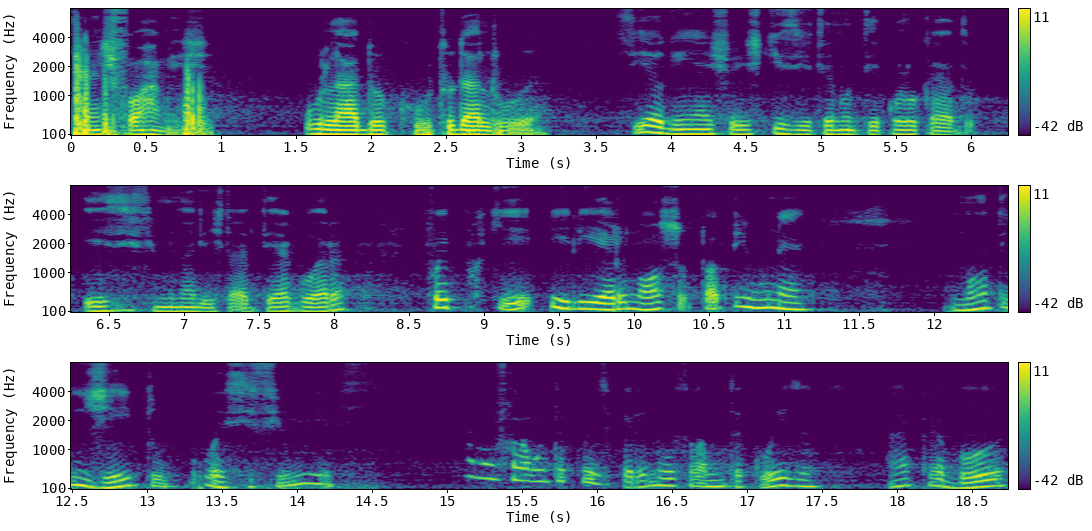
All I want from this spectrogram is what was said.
Transformers. O lado oculto da lua. Se alguém achou esquisito eu não ter colocado esse filme na lista até agora, foi porque ele era o nosso top 1, né? Não tem jeito, pô, esse filme. Vou falar muita coisa, cara. Eu não vou falar muita coisa. Acabou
